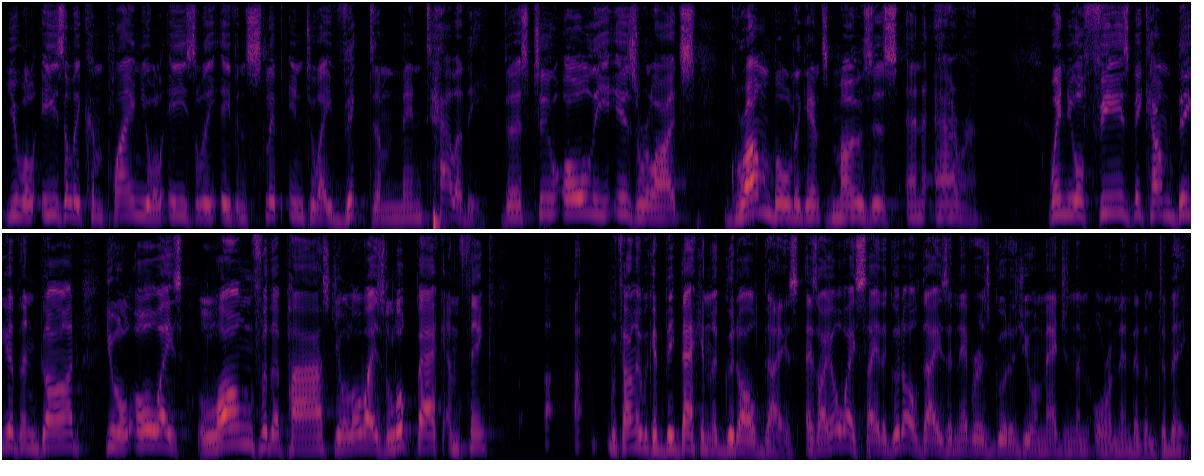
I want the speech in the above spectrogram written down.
you will easily complain, you will easily even slip into a victim mentality. Verse 2 All the Israelites grumbled against Moses and Aaron. When your fears become bigger than God, you will always long for the past. You'll always look back and think, uh, uh, if only we could be back in the good old days. As I always say, the good old days are never as good as you imagine them or remember them to be.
